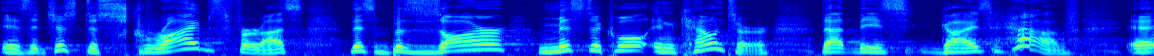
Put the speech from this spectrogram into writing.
is it just describes for us this bizarre mystical encounter that these guys have. Uh,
